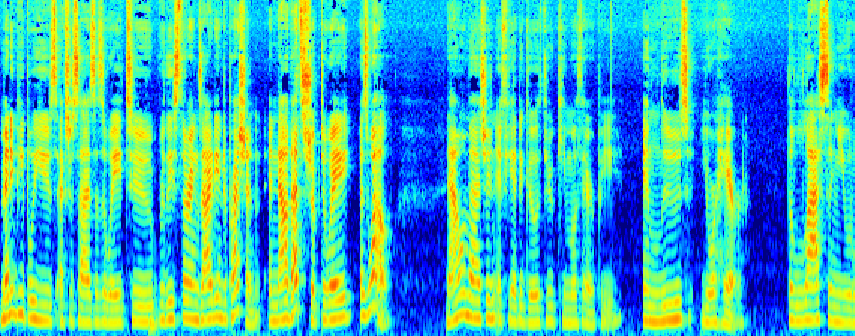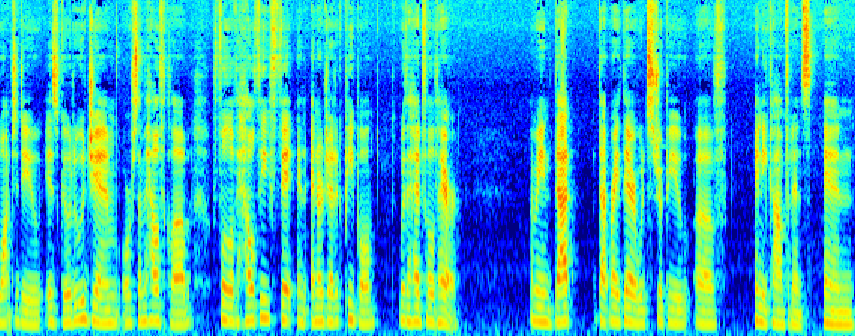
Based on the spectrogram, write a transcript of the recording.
Many people use exercise as a way to release their anxiety and depression, and now that's stripped away as well. Now imagine if you had to go through chemotherapy and lose your hair the last thing you would want to do is go to a gym or some health club full of healthy, fit, and energetic people with a head full of hair. I mean, that that right there would strip you of any confidence and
